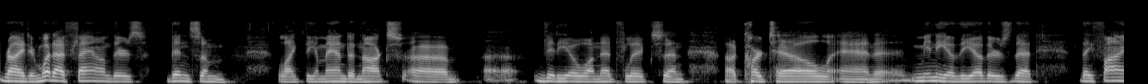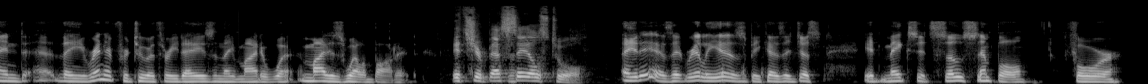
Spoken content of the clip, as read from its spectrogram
right. And what I found, there's been some, like the Amanda Knox uh, uh, video on Netflix and uh, Cartel and uh, many of the others that they find uh, they rent it for two or three days and they might have might as well have bought it. It's your best sales tool. It is. It really is because it just it makes it so simple for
